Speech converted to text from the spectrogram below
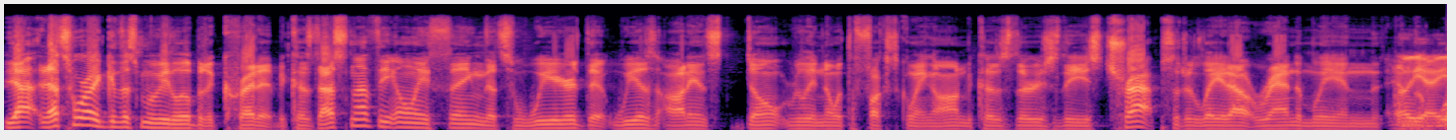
yeah, that's where I give this movie a little bit of credit because that's not the only thing that's weird that we as an audience don't really know what the fuck's going on because there's these traps that are laid out randomly in, in Oh, the yeah, yeah.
